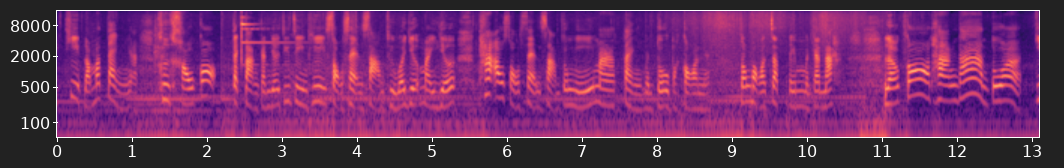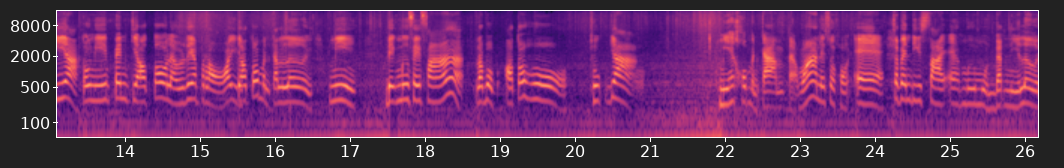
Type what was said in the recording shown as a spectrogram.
Active แล้วมาแต่งเนี่ยคือเขาก็แตกต่างกันเยอะจริงๆพี่2 3 0 0 0ถือว่าเยอะไหมเยอะ ถ้าเอา2 3 0 0 0ตรงนี้มาแต่งเป็นตัวอุปกรณ์เนี่ย ต้องบอกว่าจัดเต็มเหมือนกันนะ แล้วก็ทางด้านตัวเกียร์ตรงนี้เป็นเกียร์ออโต้แล้วเรียบร้อยเกียร์ออโต้เหมือนกันเลย มีเบรกมือไฟฟ้า ระบบออโต้โฮทุกอย่างมีให้ครบเหมือนกัน แต่ว่าในส่วนของแอร์จะเป็นดีไซน์แอร์มือหมุนแบบนี้เลย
